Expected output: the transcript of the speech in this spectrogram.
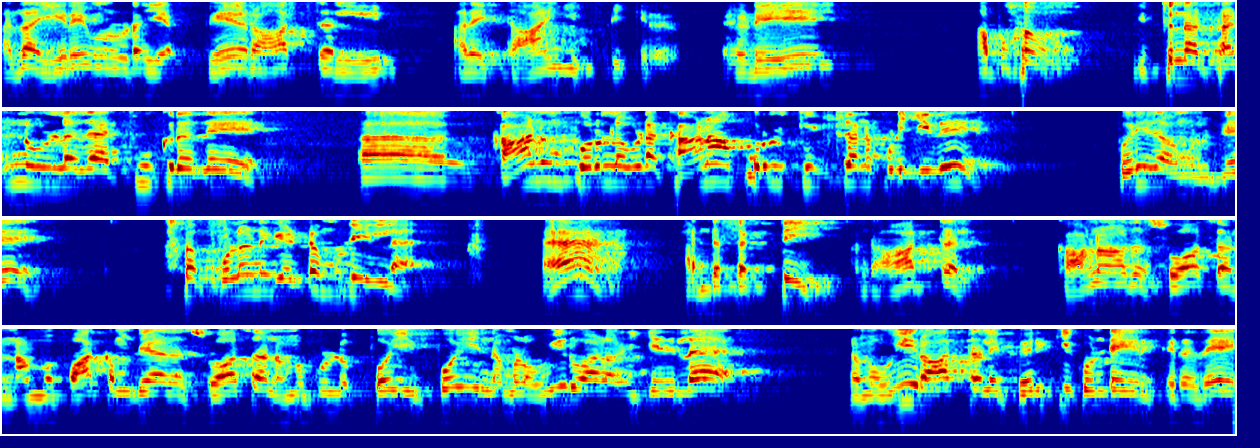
அதான் இறைவனுடைய பேராற்றல் அதை தாங்கி பிடிக்கிறது. எப்படி அப்போ இத்தனை டன் உள்ளதை தூக்குறது காணும் பொருளை விட காணா பொருள் தூக்கி தானே பிடிக்குது? புரியுதா உங்களுக்கு? புலனுக்கு எட்ட முடியல அந்த சக்தி அந்த ஆற்றல் காணாத சுவாசம் நம்ம பார்க்க முடியாத சுவாசம் நமக்குள்ள போய் போய் நம்மளை உயிர் வாழ வைக்கிறதுல நம்ம உயிர் ஆற்றலை பெருக்கி கொண்டே இருக்கிறதே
